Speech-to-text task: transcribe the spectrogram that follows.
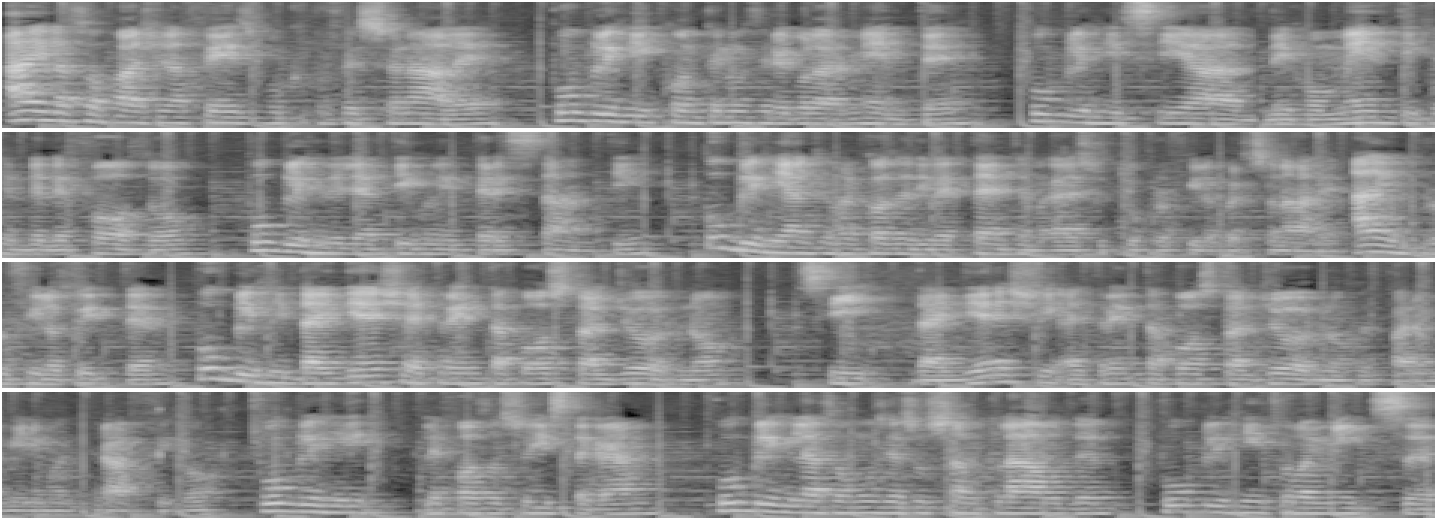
Hai la tua pagina Facebook professionale? Pubblichi contenuti regolarmente? Pubblichi sia dei commenti che delle foto? Pubblichi degli articoli interessanti? Pubblichi anche qualcosa di divertente magari sul tuo profilo personale? Hai un profilo Twitter? Pubblichi dai 10 ai 30 post al giorno? Sì, dai 10 ai 30 post al giorno per fare un minimo di traffico. Pubblichi le foto su Instagram? Pubblichi la tua musica su SoundCloud? Pubblichi i tuoi mix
